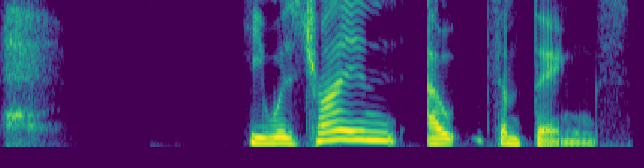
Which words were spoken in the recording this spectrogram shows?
he was trying out some things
